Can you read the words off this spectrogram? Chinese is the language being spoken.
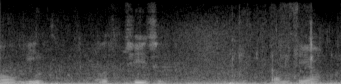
all in 二十七尺，干掉。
